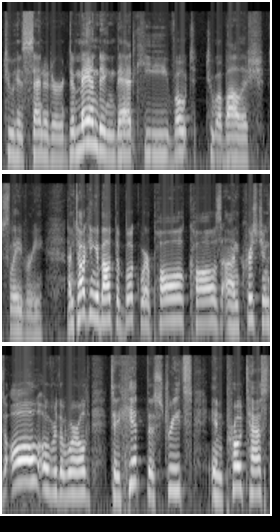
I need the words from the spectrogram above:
to his senator demanding that he vote to abolish slavery. I'm talking about the book where Paul calls on Christians all over the world to hit the streets in protest,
